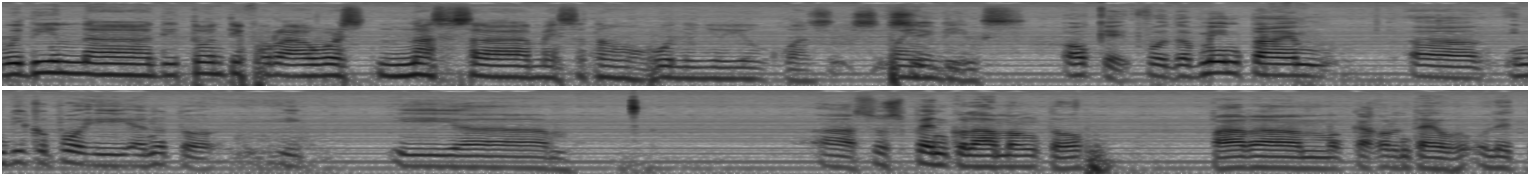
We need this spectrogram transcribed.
Within uh, the 24 hours, nasa sa mesa ng hunin nyo yung findings. Okay, for the meantime, uh, hindi ko po i ano to, i, i um, uh, suspend ko lamang to para magkakaroon tayo ulit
